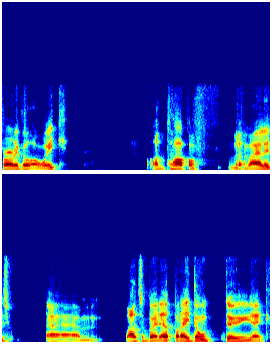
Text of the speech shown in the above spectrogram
vertical a week on top of the mileage. Um, that's about it. But I don't do like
